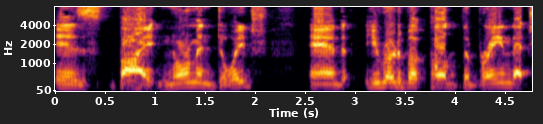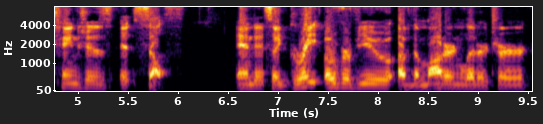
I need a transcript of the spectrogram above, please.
is by Norman Doidge. And he wrote a book called The Brain That Changes Itself. And it's a great overview of the modern literature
